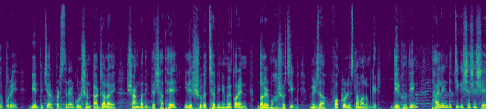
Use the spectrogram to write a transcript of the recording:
দুপুরে বিএনপি চেয়ারপারসনের গুলশান কার্যালয়ে সাংবাদিকদের সাথে ঈদের শুভেচ্ছা বিনিময় করেন দলের মহাসচিব মির্জা ফখরুল ইসলাম আলমগীর। দীর্ঘদিন থাইল্যান্ডে চিকিৎসা শেষে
